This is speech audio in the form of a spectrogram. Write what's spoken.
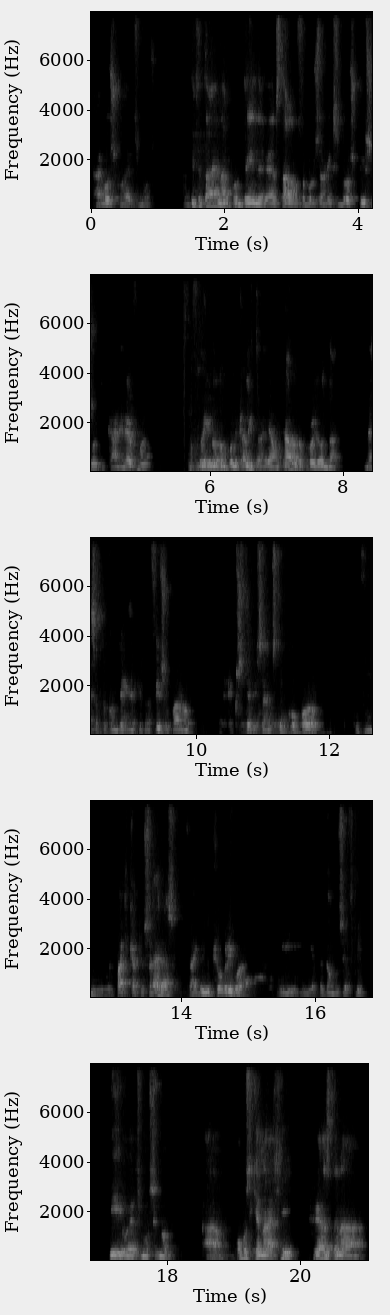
αργός ο αερισμός. Αντίθετα, ένα κοντέινερ, ένας θάλαμος θα μπορούσε να ανοίξει μπρο-πίσω και κάνει ρεύμα. Αυτό θα γινόταν πολύ καλύτερα για να βγάλω τα προϊόντα μέσα από το κοντέινερ και τα αφήσω πάνω εξωτερικά σε ένα εξωτερικό χώρο, που υπάρχει κάποιος αέρας, θα γίνει πιο γρήγορα η, η αυτή ή ο αερισμός, συγγνώμη. Όπως και να έχει, χρειάζεται να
